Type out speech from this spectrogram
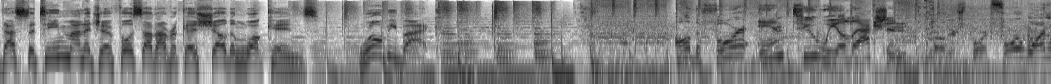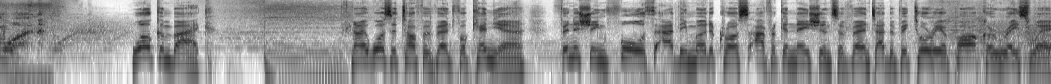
That's the team manager for South Africa, Sheldon Watkins. We'll be back all the four and two wheeled action. Motorsport 411. Welcome back. Now, it was a tough event for Kenya, finishing fourth at the Motocross African Nations event at the Victoria Parker Raceway.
